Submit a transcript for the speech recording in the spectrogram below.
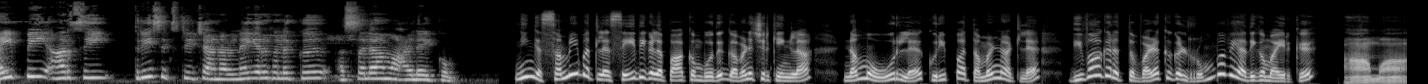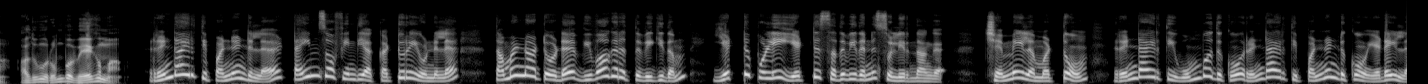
ஐபிஆர்சி த்ரீ சிக்ஸ்டி சேனல் நேயர்களுக்கு அஸ்ஸலாமு அலைக்கும். நீங்க சமீபத்துல செய்திகளை பார்க்கும்போது கவனிச்சிருக்கீங்களா? நம்ம ஊர்ல குறிப்பா தமிழ்நாட்டுல விவாகரத்து வழக்குகள் ரொம்பவே அதிகமாயிருக்கு. ஆமா அதுவும் ரொம்ப வேகமா. ரெண்டாயிரத்தி பன்னெண்டுல டைம்ஸ் ஆஃப் இந்தியா கட்டுரை ஒண்ணுல தமிழ்நாட்டோட விவாகரத்து விகிதம் எட்டு புள்ளி எட்டு சதவீதம்னு சொல்லியிருந்தாங்க. சென்னையில மட்டும் ரெண்டாயிரத்தி ஒன்பதுக்கும் ரெண்டாயிரத்தி பன்னெண்டுக்கும் இடையில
